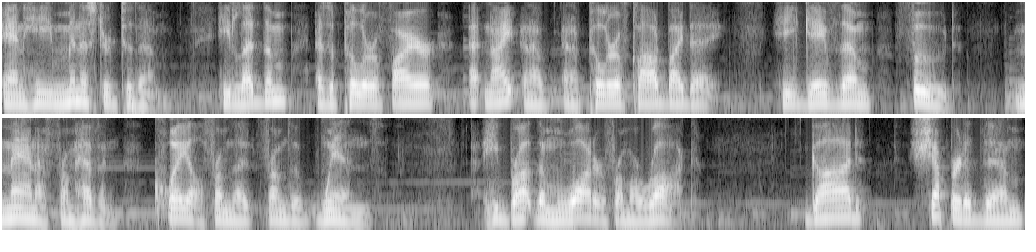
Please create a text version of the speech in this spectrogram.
And he ministered to them. He led them as a pillar of fire at night and a, and a pillar of cloud by day. He gave them food, manna from heaven, quail from the, from the winds. He brought them water from a rock. God shepherded them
